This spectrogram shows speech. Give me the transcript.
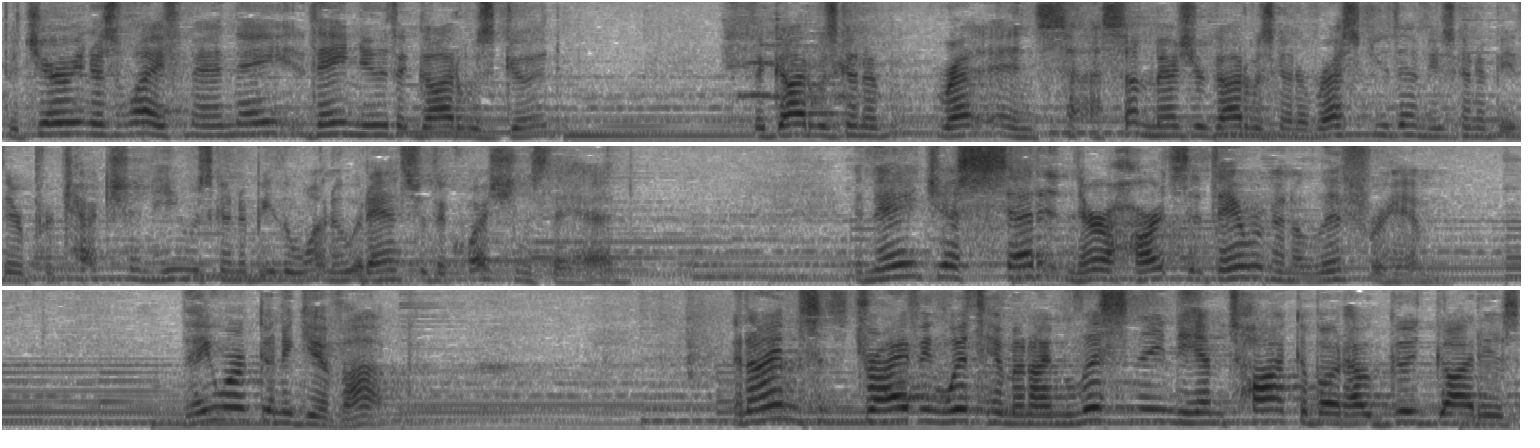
But Jerry and his wife, man, they they knew that God was good. That God was going to, in some measure, God was going to rescue them. He was going to be their protection. He was going to be the one who would answer the questions they had. And they just said it in their hearts that they were going to live for Him. They weren't going to give up. And I'm driving with him and I'm listening to him talk about how good God is.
